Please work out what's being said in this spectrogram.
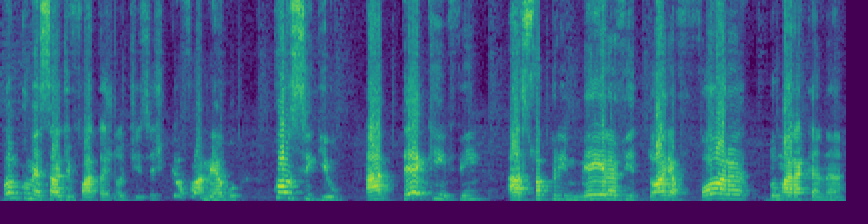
vamos começar de fato as notícias, porque o Flamengo conseguiu, até que enfim, a sua primeira vitória fora do Maracanã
